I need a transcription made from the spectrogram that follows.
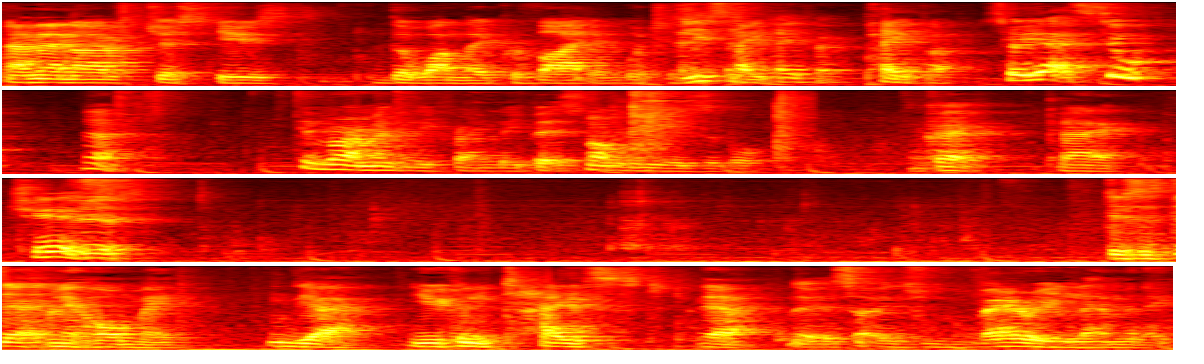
And then I've just used the one they provided, which is is paper. paper. paper. So yeah, it's still Yeah. environmentally friendly, but it's not reusable. Okay. Okay. Cheers. Cheers. This is definitely homemade. Yeah, you can taste. Yeah. It's, it's very lemony.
